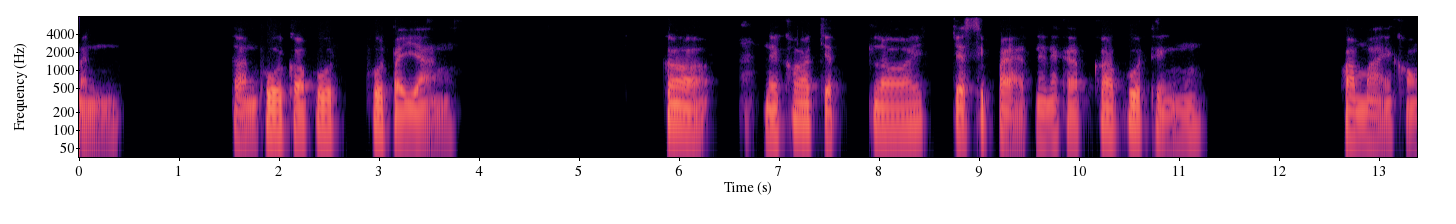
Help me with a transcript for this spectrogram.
มัน ตอนพูดก็พูดพูดไปอย่าง ก็ในข้อเจ็ดร้อยเจ็ดสิบแปดเนี่ยนะครับ ก็พูดถึงความหมายของ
